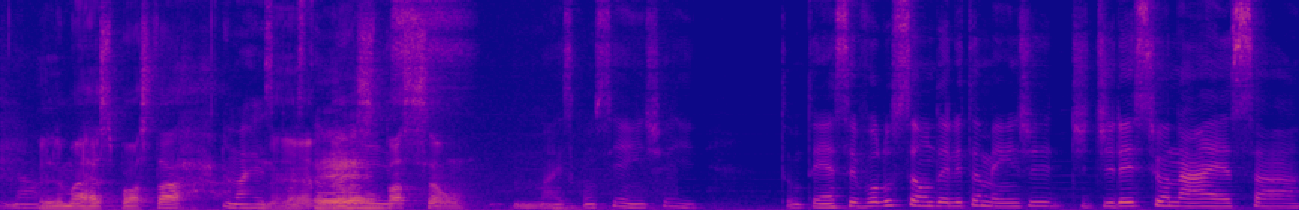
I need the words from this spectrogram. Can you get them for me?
Não. Ele é uma resposta, É uma resposta né, mais- à situação. mais consciente aí. Então tem essa evolução dele também de, de direcionar essa,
